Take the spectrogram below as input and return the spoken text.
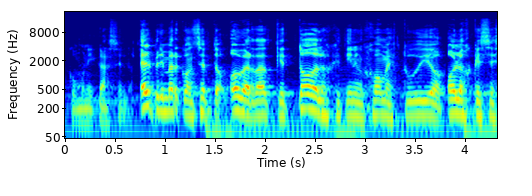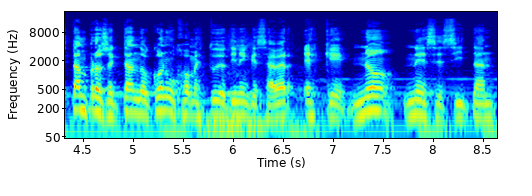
comunicárselo. El primer concepto o verdad que todos los que tienen home studio o los que se están proyectando con un home studio tienen que saber es que no necesitan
